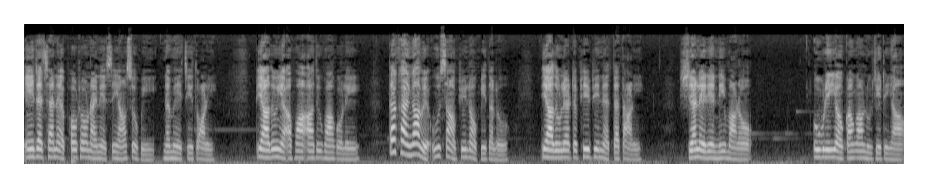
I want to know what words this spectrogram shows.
အင်းတစ်ချက်နဲ့ဖုတ်ထုံးနိုင်တဲ့စင်အောင်ဆိုပြီးနာမည်ကြီးသွားတယ်ပြာသူရဲ့အဖွားအာသူဘာကိုလေတက်ခိုင်ကပဲဥဆောင်ပြုတ်လောက်ပေးတယ်လို့ပြာသူလည်းတဖြည်းဖြည်းနဲ့တက်တာတယ်ရက်လေတဲ့နေ့မှာတော့ဥပရိရောက်ကောင်းကောင်းလူကြီးတယောက်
